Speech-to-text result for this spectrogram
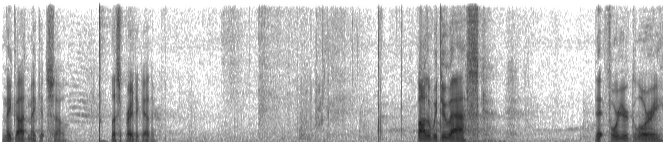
May God make it so. Let's pray together. Father, we do ask that for your glory,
